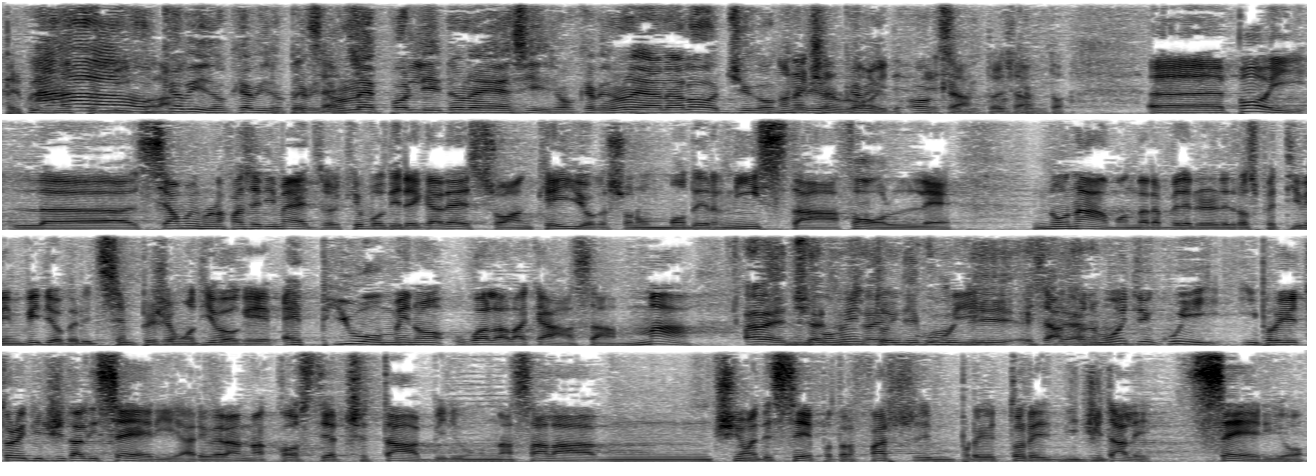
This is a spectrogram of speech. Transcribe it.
Per cui ah, non è pellicola. ho capito, ho capito, ho capito. Non è, polli- non è, sì, capito, non è analogico. Non capito, è celluloide, esatto, esatto. Eh, poi l- siamo in una fase di mezzo, il che vuol dire che adesso anche io, che sono un modernista folle, non amo andare a vedere le retrospettive in video per il semplice motivo che è più o meno uguale alla casa, ma ah beh, nel, certo, momento cioè, cui, esatto, nel, momento in cui, i proiettori digitali seri arriveranno a costi accettabili, una sala, un cinema di sé potrà farsi un proiettore digitale serio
